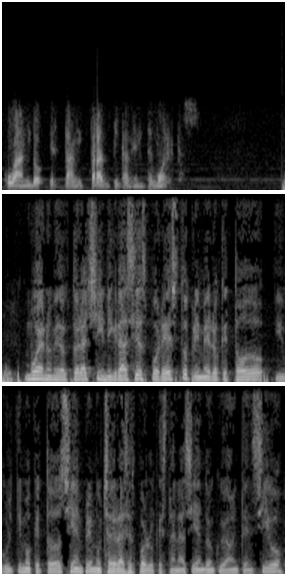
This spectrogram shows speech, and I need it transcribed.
cuando están prácticamente muertos. Bueno, mi doctora Chini, gracias por esto. Primero que todo y último que todo, siempre muchas gracias por lo que están haciendo en cuidado intensivo.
